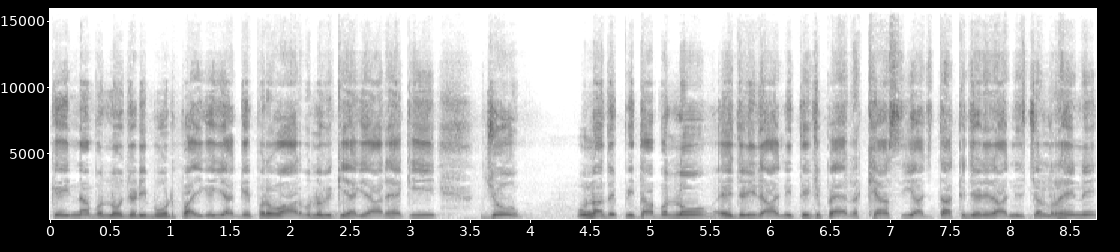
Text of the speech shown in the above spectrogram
ਕੇ ਇਹਨਾਂ ਵੱਲੋਂ ਜਿਹੜੀ ਵੋਟ ਪਾਈ ਗਈ ਹੈ, ਅੱਗੇ ਪਰਿਵਾਰ ਵੱਲੋਂ ਵੀ ਕਿਹਾ ਜਾ ਰਿਹਾ ਕਿ ਜੋ ਉਹਨਾਂ ਦੇ ਪਿਤਾ ਵੱਲੋਂ ਇਹ ਜਿਹੜੀ ਰਾਜਨੀਤੀ 'ਚ ਪੈਰ ਰੱਖਿਆ ਸੀ, ਅੱਜ ਤੱਕ ਜਿਹੜੇ ਰਾਜਨੀਤੀ ਚੱਲ ਰਹੇ ਨੇ,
